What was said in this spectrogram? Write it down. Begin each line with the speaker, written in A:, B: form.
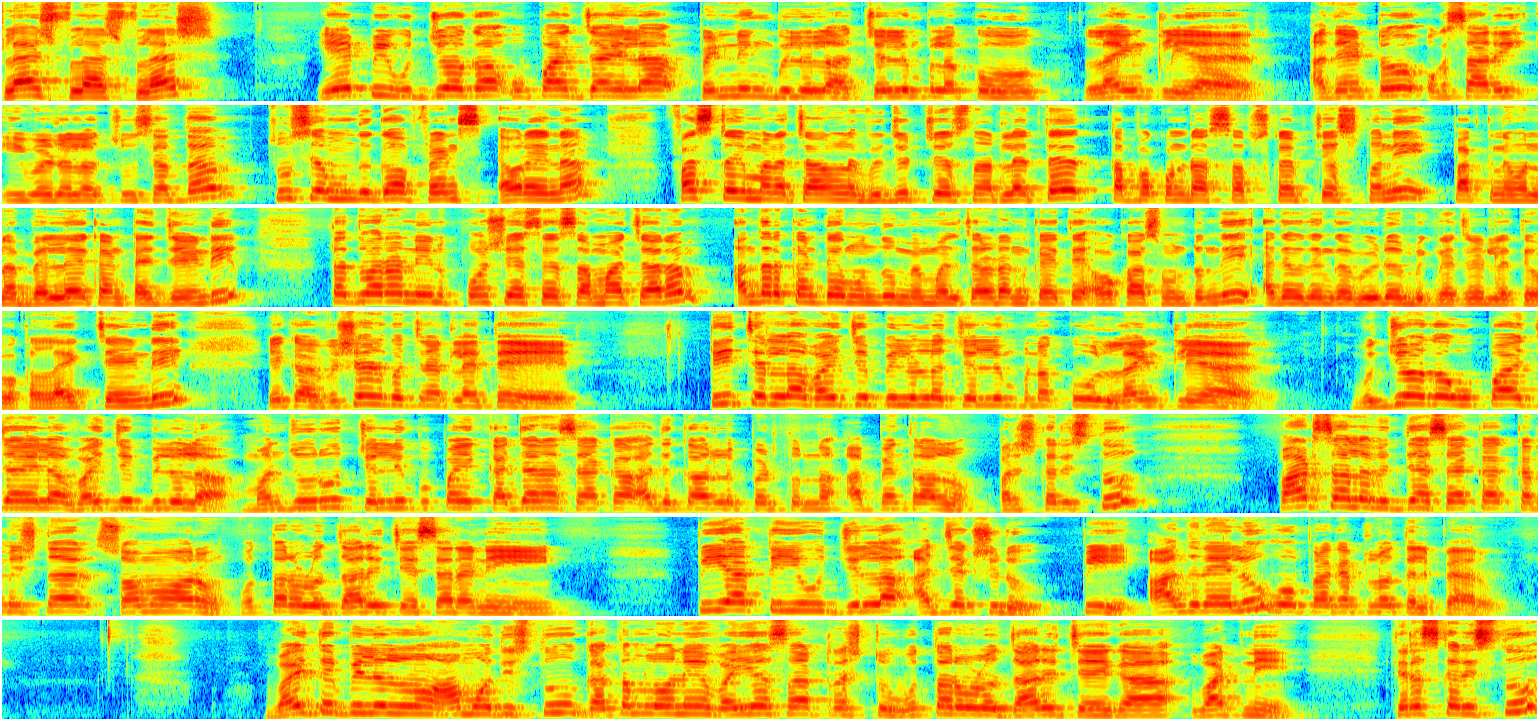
A: Flash flash flash. AP ఉద్యోగ ఉపాధ్యాయుల pending బిల్లుల చెల్లింపులకు లైన్ క్లియర్. అదేంటో ఒకసారి ఈ వీడియోలో చూసేద్దాం. చూసే ముందుగా ఫ్రెండ్స్ ఎవరైనా ఫస్ట్ టైం మన ఛానల్ని విజిట్ చేసినట్లయితే తప్పకుండా సబ్స్క్రైబ్ చేసుకొని పక్కనే ఉన్న బెల్ ఐకాన్ టచ్ చేయండి. తద్వారా నేను పోస్ట్ చేసే సమాచారం అందరికంటే ముందు మిమ్మల్ని చేరడానికి అయితే అవకాశం ఉంటుంది. అదేవిధంగా వీడియో మీకు నచ్చినట్లయితే ఒక లైక్ చేయండి. ఇక విషయానికి వచ్చినట్లయితే టీచర్ల వైద్య బిల్లుల చెల్లింపునకు లైన్ క్లియర్. ఉద్యోగ ఉపాధ్యాయుల వైద్య బిల్లుల మంజూరు చెల్లింపుపై ఖజానా శాఖ అధికారులు పెడుతున్న అభ్యంతరాలను పరిష్కరిస్తూ పాఠశాల విద్యాశాఖ కమిషనర్ సోమవారం ఉత్తర్వులు జారీ చేశారని పిఆర్టీయు జిల్లా అధ్యక్షుడు పి. ఆంజనేయులు ఓ ప్రకటనలో తెలిపారు. వైద్య బిల్లులను ఆమోదిస్తూ గతంలోనే వైఎస్ఆర్ ట్రస్ట్ ఉత్తర్వులు జారీ చేయగా వాటిని తిరస్కరిస్తూ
